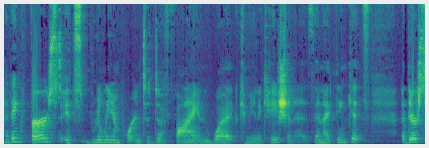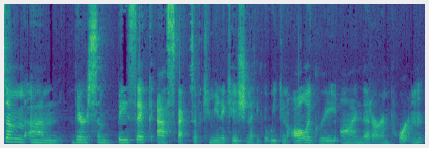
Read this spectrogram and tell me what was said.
i think first it's really important to define what communication is and i think it's there's some um, there's some basic aspects of communication I think that we can all agree on that are important,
